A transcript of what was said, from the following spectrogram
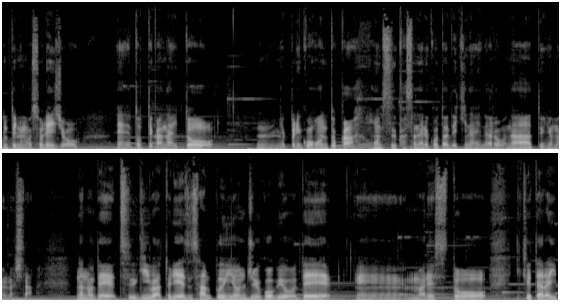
本当にもうそれ以上えー、取っていかないと、うん、やっぱり5本とか本数重ねることはできないだろうなというふうに思いました。なので次はとりあえず3分45秒で、えー、まあ、レストいけたら1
